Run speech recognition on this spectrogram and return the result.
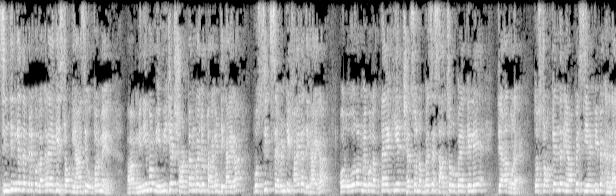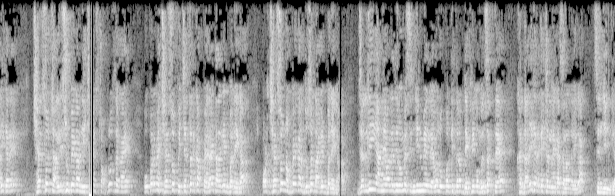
सिंजिन के अंदर मेरे को लग रहा है कि स्टॉक यहाँ से ऊपर में मिनिमम इमीडिएट शॉर्ट टर्म का जो टारगेट दिखाएगा, वो 675 का दिखाएगा और ओवरऑल मेरे को लगता है कि ये 690 से 700 रुपए के लिए तैयार हो रहा है। तो स्टॉक के अंदर यहाँ पे सीएमपी पे खरीदारी करें, छह रुपए का नीचे स्टॉप लॉस लगाए, ऊपर में छह का पहला टारगेट बनेगा और 690 का दूसरा टारगेट बनेगा। जल्दी ही आने वाले दिनों में सिंजिन में लेवल ऊपर की तरफ़ देखने को मिल सकते हैं। खरीदारी करके चलने का सलाह रहेगा सिंजिन के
